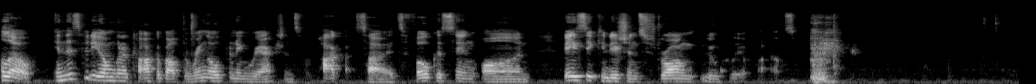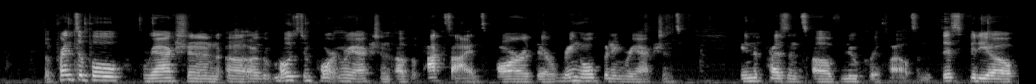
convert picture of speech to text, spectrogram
Hello, in this video I'm going to talk about the ring opening reactions of epoxides, focusing on basic conditions strong nucleophiles. the principal reaction, uh, or the most important reaction of epoxides are their ring opening reactions in the presence of nucleophiles. And this video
